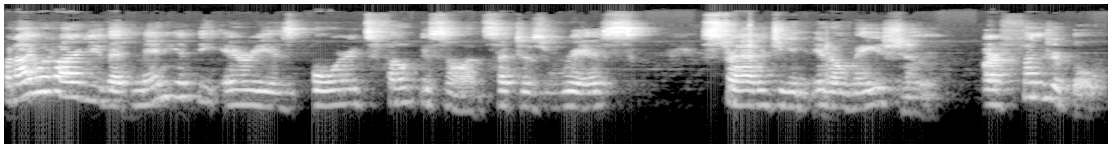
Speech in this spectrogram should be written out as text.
but I would argue that many of the areas boards focus on, such as risk, strategy, and innovation, are fungible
